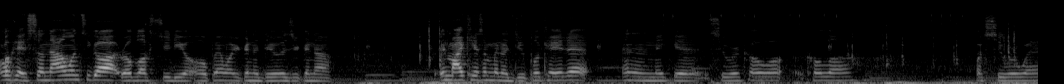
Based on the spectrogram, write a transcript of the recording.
Okay, so now once you got Roblox Studio open, what you're gonna do is you're gonna, in my case, I'm gonna duplicate it and then make it sewer cola, cola or sewer way.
